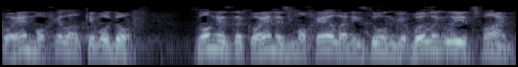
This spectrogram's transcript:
kohen mochel al kevodo. As long as the kohen is mochel and he's doing it willingly, it's fine.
